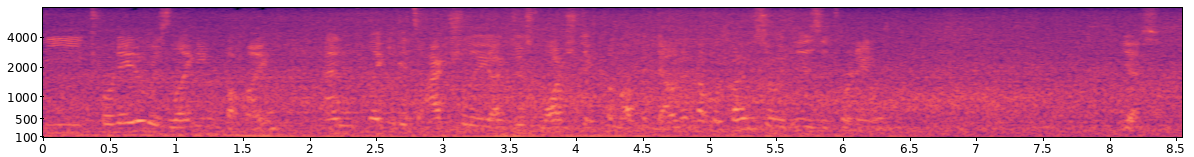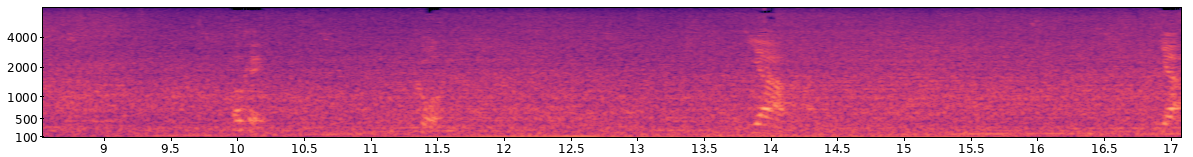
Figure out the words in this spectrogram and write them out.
the tornado is lagging behind, and like it's actually I've just watched it come up and down a couple of times, so it is a tornado. Yes. Okay. Cool. Yeah. Yeah,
